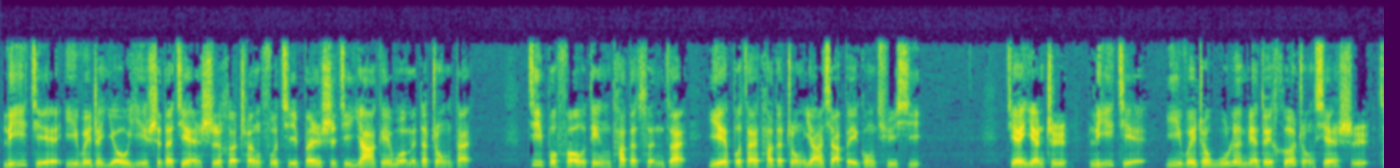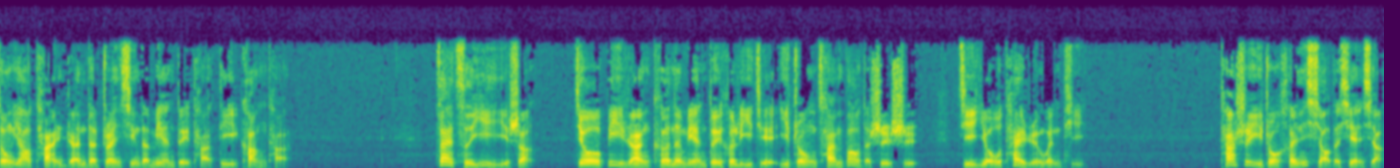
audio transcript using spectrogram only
理解意味着有意识的检视和承负起本世纪压给我们的重担，既不否定它的存在，也不在它的重压下卑躬屈膝。简言之，理解意味着无论面对何种现实，总要坦然的、专心的面对它，抵抗它。在此意义上，就必然可能面对和理解一种残暴的事实，即犹太人问题。它是一种很小的现象，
